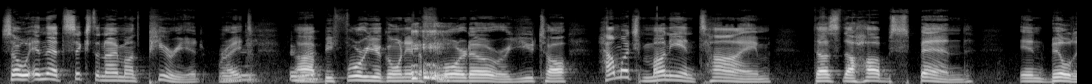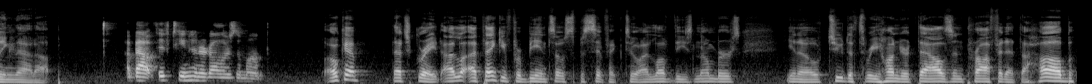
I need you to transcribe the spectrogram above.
So in that six to nine month period, right, mm-hmm. Uh, mm-hmm. before you're going into Florida or Utah, how much money and time – does the hub spend in building that up? About fifteen hundred dollars a month. Okay, that's great. I, I thank you for being so specific too. I love these numbers. You know, two to three hundred thousand profit at the hub.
